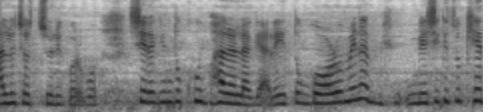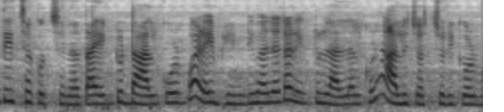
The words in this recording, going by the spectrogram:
আলু চচ্চড়ি করব। সেটা কিন্তু খুব ভালো লাগে। আর এই তো গরমে না বেশি কিছু খেতে ইচ্ছা করছে না, তাই একটু ডাল করব আর এই ভেন্ডি ভাজাটা আর একটু লাল লাল করে আলু চচ্চড়ি করব।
